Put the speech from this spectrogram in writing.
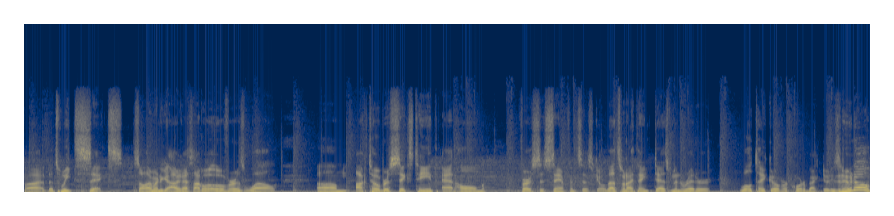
five. That's week six. So I'm gonna. I guess I'll go over as well. Um, October 16th at home versus San Francisco. That's when I think Desmond Ridder will take over quarterback duties. And who knows,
